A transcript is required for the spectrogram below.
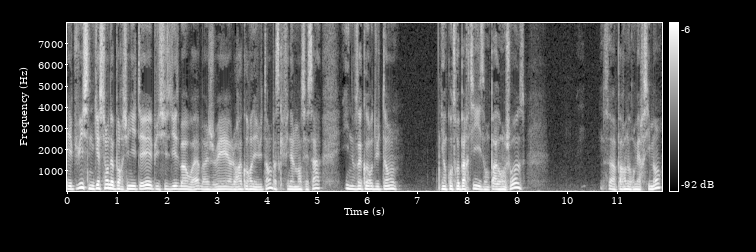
Et puis, c'est une question d'opportunité. Et puis, s'ils se disent, bah ouais, bah, je vais leur accorder du temps, parce que finalement, c'est ça ils nous accordent du temps et en contrepartie, ils n'ont pas grand-chose, ça à part nos remerciements.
